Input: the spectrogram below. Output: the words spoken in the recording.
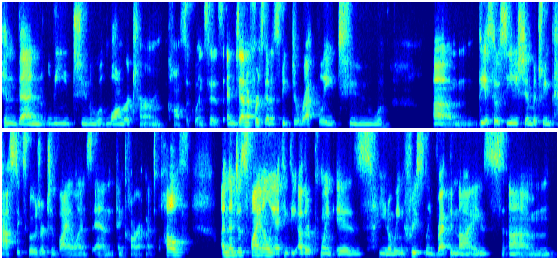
can then lead to longer term consequences. And Jennifer's going to speak directly to um, the association between past exposure to violence and, and current mental health. And then just finally, I think the other point is, you know, we increasingly recognize um,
